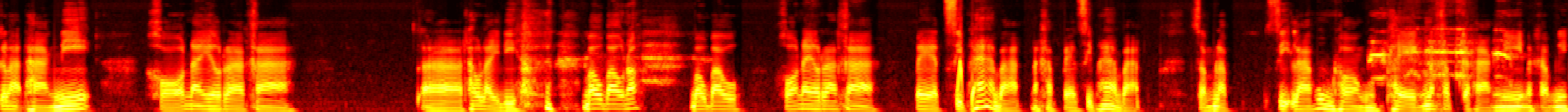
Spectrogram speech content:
กระถางนี้ขอในราคาอ่าเท่าไหร่ดี เบาๆเนาะเบาๆ ขอในราคา 85 บาทนะครับ85 บาทสำหรับ ศิลาหุ้มทองแผงนะครับ กระถางนี้นะครับ นี่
